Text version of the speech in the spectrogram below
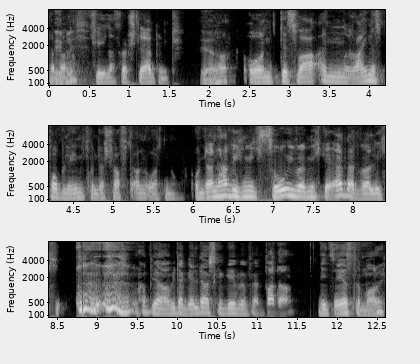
Nämlich? war Fehler verstärkend. Ja. ja. Und das war ein reines Problem von der Schaftanordnung. Und dann habe ich mich so über mich geärgert, weil ich habe ja wieder Geld ausgegeben für einen Putter, nicht das erste Mal.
